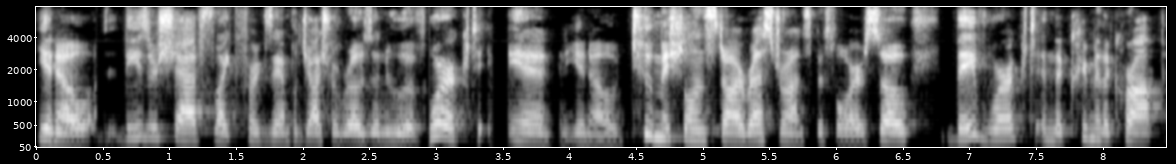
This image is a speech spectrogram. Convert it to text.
you know, these are chefs like, for example, Joshua Rosen, who have worked in, you know, two Michelin star restaurants before. So they've worked in the cream of the crop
